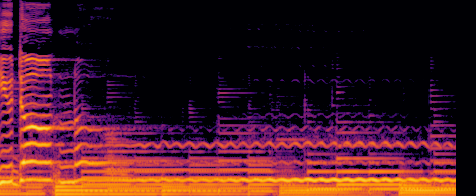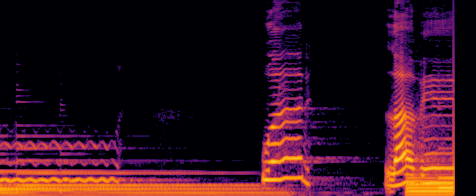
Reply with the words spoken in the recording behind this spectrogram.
You don't know what love is.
